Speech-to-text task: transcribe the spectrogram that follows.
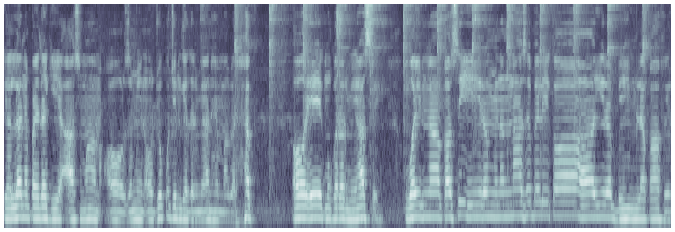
कि अल्लाह ने पैदा किए आसमान और ज़मीन और जो कुछ इनके दरमियान है मगर हक और एक मुकर मियाज से। वन्ना कसर से काफिर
